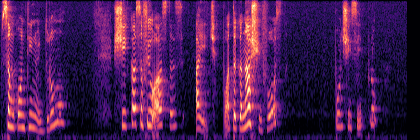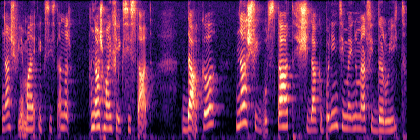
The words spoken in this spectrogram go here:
să-mi continui drumul și ca să fiu astăzi aici. Poate că n-aș fi fost, pur și simplu, n-aș fi mai existat, n-aș, n-aș mai fi existat dacă n-aș fi gustat și dacă părinții mei nu mi-ar fi dăruit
